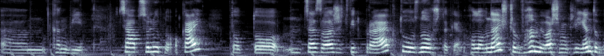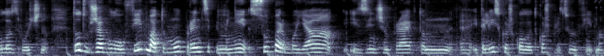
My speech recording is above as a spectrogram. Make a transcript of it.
ем, Canvі. Це абсолютно окей. Тобто це залежить від проекту. Знову ж таки, головне, щоб вам і вашому клієнту було зручно. Тут вже було у Figma, тому в принципі мені супер, бо я із іншим проектом е, італійською школою також працюю у Figma.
